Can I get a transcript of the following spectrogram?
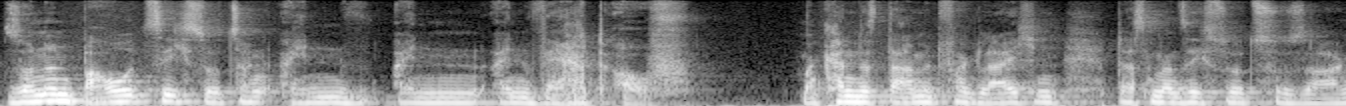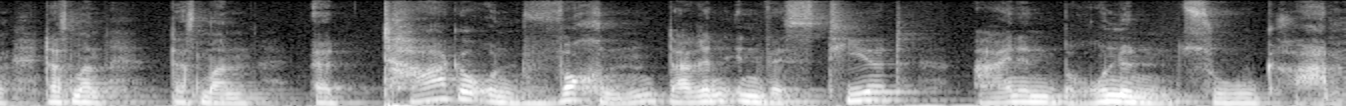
sondern baut sich sozusagen einen, einen, einen Wert auf. Man kann das damit vergleichen, dass man sich sozusagen, dass man, dass man äh, Tage und Wochen darin investiert, einen Brunnen zu graben.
